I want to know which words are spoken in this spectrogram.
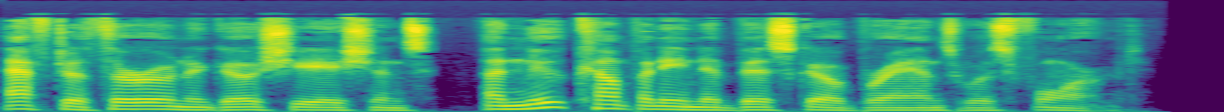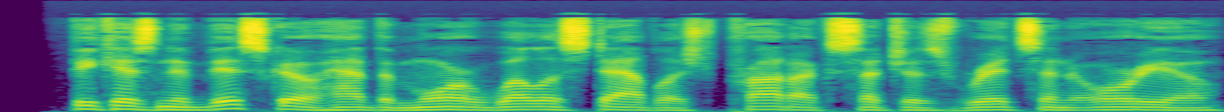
After thorough negotiations, a new company Nabisco Brands was formed. Because Nabisco had the more well established products such as Ritz and Oreo,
